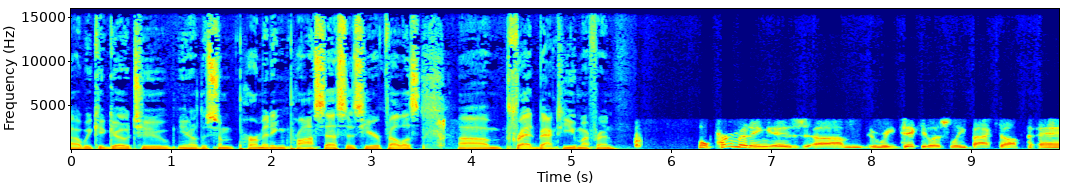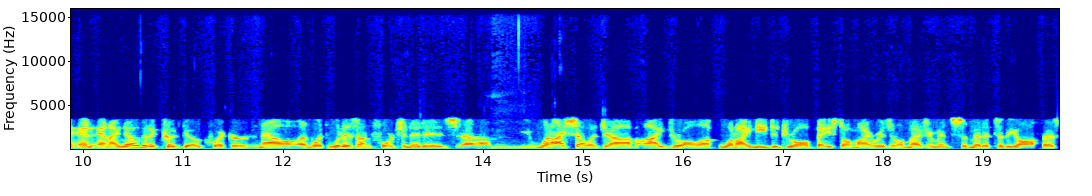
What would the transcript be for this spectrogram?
Uh, we could go to you know there's some permitting processes here, fellas. Um, Fred, back to you, my friend. Well, permitting is um, ridiculously backed up, and, and, and I know that it could go quicker. Now, what what is unfortunate is um, when I sell a job, I draw up what I need to draw based on my original measurements, submit it to the office.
